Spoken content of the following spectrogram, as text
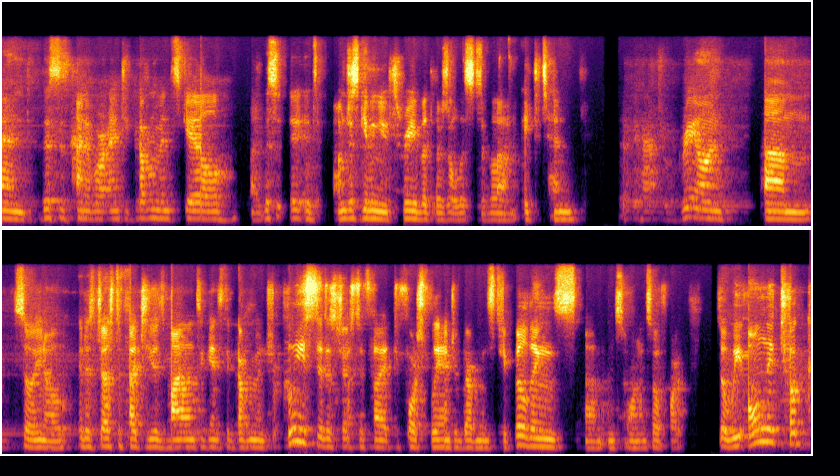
and this is kind of our anti-government scale. Uh, this is, I'm just giving you three, but there's a list of um, eight to 10 that we have to agree on. Um, so, you know, it is justified to use violence against the government or police. It is justified to forcefully enter government state buildings um, and so on and so forth. So we only took,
